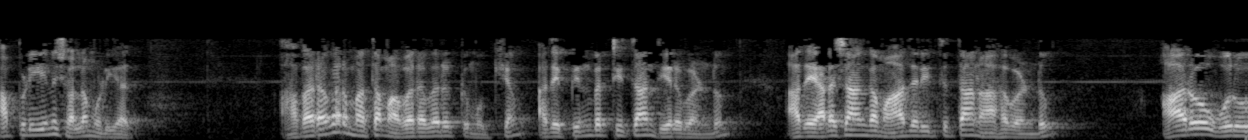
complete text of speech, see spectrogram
அப்படின்னு சொல்ல முடியாது. அவரவர் மதம் அவரவருக்கு முக்கியம். அதை பின்பற்றித்தான் தீர வேண்டும். அதை அரசாங்கம் ஆதரித்துத்தான் ஆக வேண்டும். ஆரோ ஒரு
